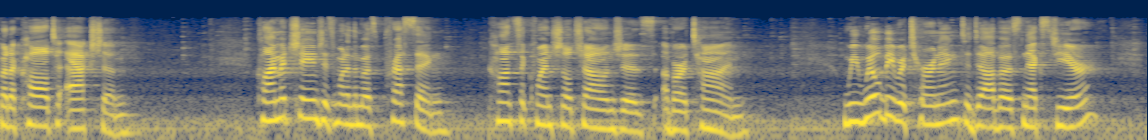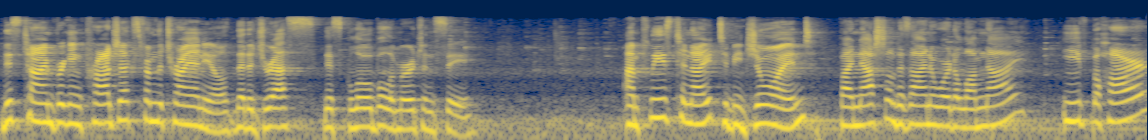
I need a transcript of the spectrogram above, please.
but a call to action. Climate change is one of the most pressing, consequential challenges of our time. We will be returning to Davos next year, this time bringing projects from the triennial that address this global emergency. I'm pleased tonight to be joined by National Design Award alumni Yves Béhar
